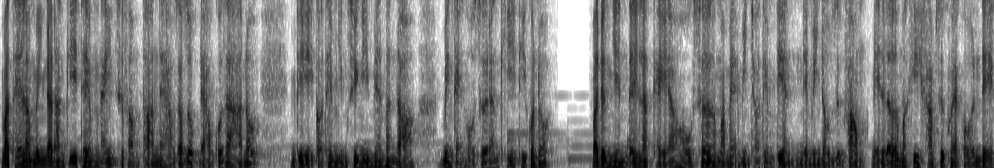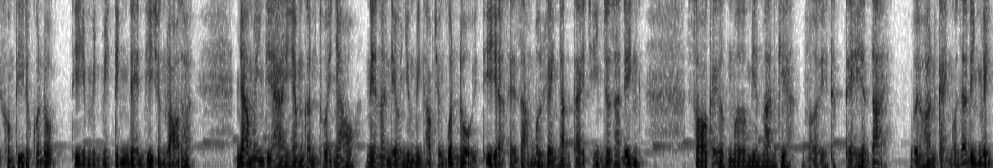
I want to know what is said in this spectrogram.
Và thế là mình đã đăng ký thêm ngành sư phạm toán Đại học Giáo dục Đại học Quốc gia Hà Nội vì có thêm những suy nghĩ miên man đó bên cạnh hồ sơ đăng ký thi quân đội. và đương nhiên đấy là cái hồ sơ mà mẹ mình cho thêm tiền để mình nộp dự phòng để lỡ mà khi khám sức khỏe có vấn đề không thi được quân đội thì mình mới tính đến thi trường đó thôi nhà mình thì hai anh em gần tuổi nhau nên là nếu như mình học trường quân đội thì à, sẽ giảm bớt gánh nặng tài chính cho gia đình so cái ước mơ miên man kia với thực tế hiện tại với hoàn cảnh của gia đình mình,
